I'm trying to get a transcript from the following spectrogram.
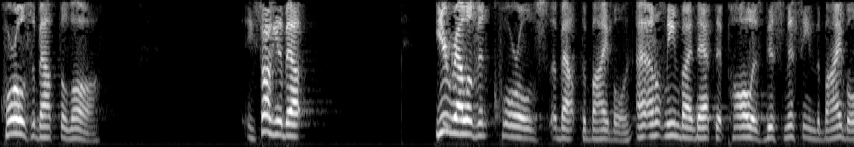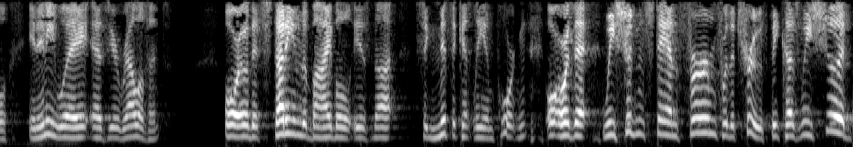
Quarrels about the law. He's talking about irrelevant quarrels about the Bible. I don't mean by that that Paul is dismissing the Bible in any way as irrelevant or that studying the Bible is not significantly important or, that we shouldn't stand firm for the truth because we should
